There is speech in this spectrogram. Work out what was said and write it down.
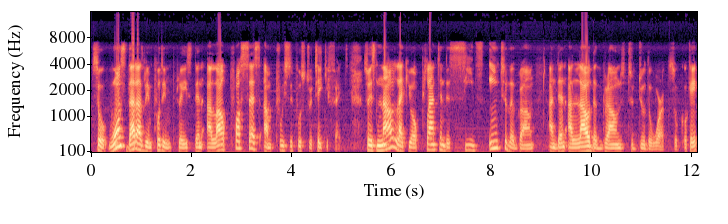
So once that has been put in place then allow process and principles to take effect. So it's now like you're planting the seeds into the ground and then allow the ground to do the work so okay?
